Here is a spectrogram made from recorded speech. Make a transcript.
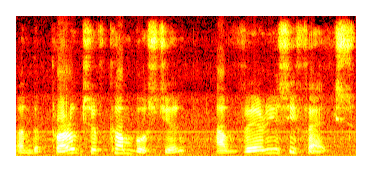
And the products of combustion have various effects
